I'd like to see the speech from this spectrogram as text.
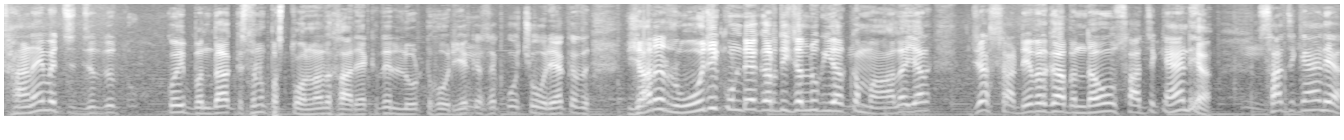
ਥਾਣੇ ਵਿੱਚ ਜਦੋਂ ਕੋਈ ਬੰਦਾ ਕਿਸੇ ਨੂੰ ਪਿਸਤੌਲਾਂ ਦਿਖਾ ਰਿਹਾ ਕਿਤੇ ਲੁੱਟ ਹੋ ਰਹੀ ਹੈ ਕਿਸੇ ਕੁਝ ਹੋ ਰਿਹਾ ਕਿਤੇ ਯਾਰ ਰੋਜ਼ ਹੀ ਕੁੰਡੇ ਕਰਦੀ ਚੱਲੂਗੀ ਯਾਰ ਕਮਾਲ ਹੈ ਯਾਰ। ਜਿਹੜਾ ਸਾਡੇ ਵਰਗਾ ਬੰਦਾ ਉਹ ਸੱਚ ਕਹਿਣ ਡਿਆ ਸੱਚ ਕਹਿਣ ਡਿਆ।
